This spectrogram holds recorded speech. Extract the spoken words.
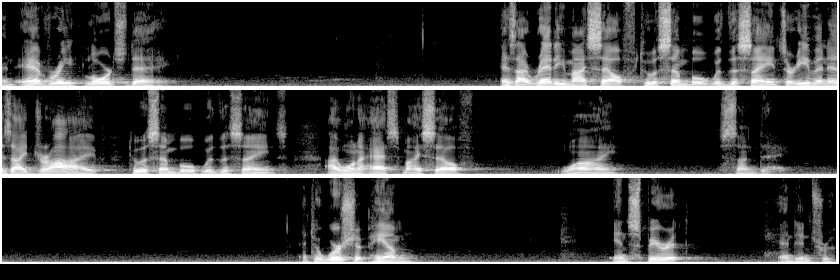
And every Lord's Day, as I ready myself to assemble with the saints, or even as I drive to assemble with the saints, I want to ask myself, why Sunday? And to worship Him in spirit and in truth.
